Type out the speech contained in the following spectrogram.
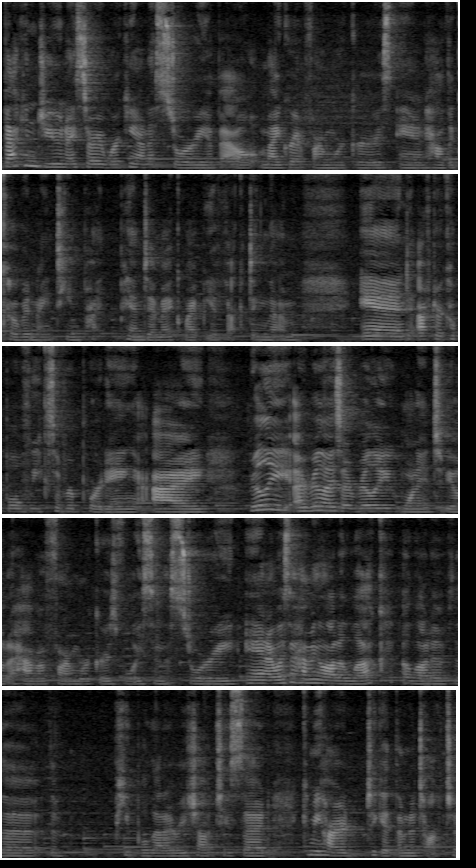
Back in June, I started working on a story about migrant farm workers and how the COVID-19 pandemic might be affecting them. And after a couple of weeks of reporting, I really, I realized I really wanted to be able to have a farm worker's voice in the story. And I wasn't having a lot of luck. A lot of the, the people that I reach out to said it can be hard to get them to talk to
